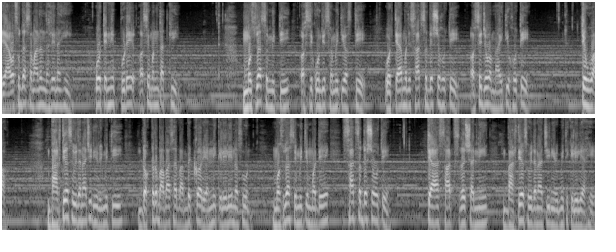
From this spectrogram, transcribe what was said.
यावर सुद्धा समाधान झाले नाही व त्यांनी पुढे असे म्हणतात की मसुदा समिती अशी कोणती समिती असते व त्यामध्ये सात सदस्य होते असे जेव्हा माहिती होते तेव्हा भारतीय संविधानाची निर्मिती डॉक्टर बाबासाहेब आंबेडकर यांनी केलेली नसून मसुदा समितीमध्ये सात सदस्य होते. त्या सात सदस्यांनी भारतीय संविधानाची निर्मिती केलेली आहे.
